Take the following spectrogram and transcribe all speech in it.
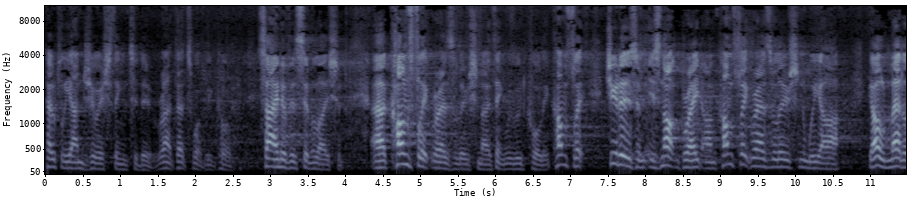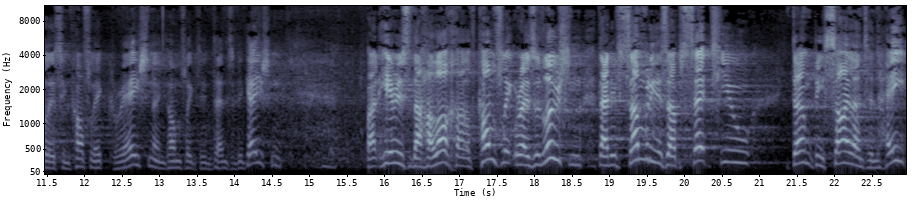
Totally un-Jewish thing to do. Right? That's what we call it. Sign of assimilation. Uh, conflict resolution, I think we would call it. Conflict. Judaism is not great on conflict resolution. We are gold medalists in conflict creation and conflict intensification. But here is the halacha of conflict resolution that if somebody has upset you, don't be silent and hate.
